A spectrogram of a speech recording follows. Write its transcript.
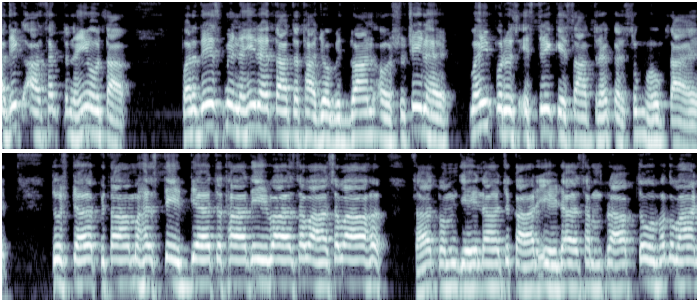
अधिक आसक्त नहीं होता, परदेश में नहीं रहता तथा जो विद्वान और सुशील है, वही पुरुष स्त्री के साथ रहकर सुख भोगता है। तुष्ट पितामहस्तेद्य तथा देवा सवा सवा। स ये न चकारेण संप्राप्तो भगवान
